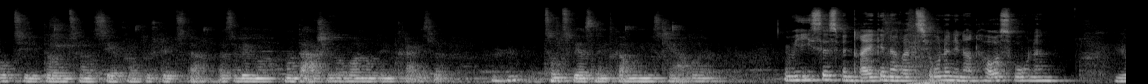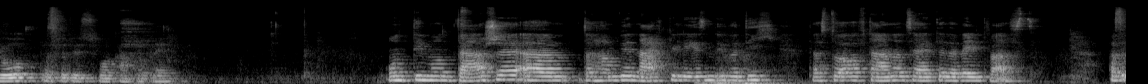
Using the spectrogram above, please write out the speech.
hat sie da uns auch sehr viel unterstützt. Auch. Also wenn wir Montagen waren oder im Kreisler. Mhm. Sonst wäre es nicht gegangen, es klar war. Wie ist es, wenn drei Generationen in einem Haus wohnen? Ja, also das war kein Problem. Und die Montage, ähm, da haben wir nachgelesen über dich, dass du auch auf der anderen Seite der Welt warst. Also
